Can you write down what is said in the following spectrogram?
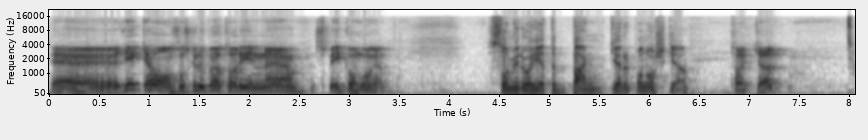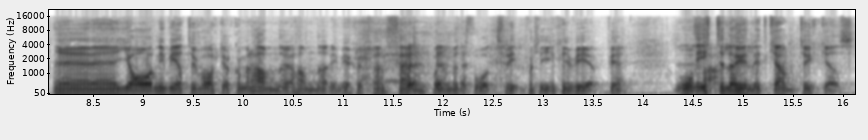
Eh, Rickard Hansson, ska du börja ta din eh, spik omgången? Som ju då heter banker på norska. Tackar. Eh, ja, ni vet ju vart jag kommer hamna. Jag hamnar i V755 på nummer två, Tripolin i VP. Fan. Lite löjligt kan tyckas.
